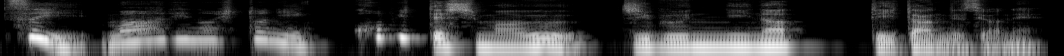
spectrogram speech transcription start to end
つい周りの人に媚びてしまう自分になっていたんですよね。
